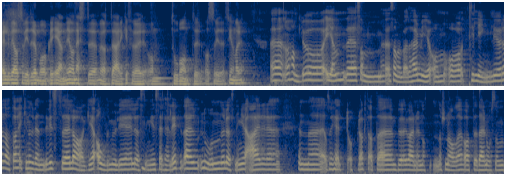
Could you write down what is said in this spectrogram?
Elvia osv. må bli enige, og neste møte er ikke før om to måneder osv. Signe Marie? Eh, nå handler jo igjen det sam samarbeidet her mye om å tilgjengeliggjøre data. Ikke nødvendigvis eh, lage alle mulige løsninger selv heller. Er, noen løsninger er eh, en, altså helt opplagt at det bør være nasjonale, og at det er noe som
